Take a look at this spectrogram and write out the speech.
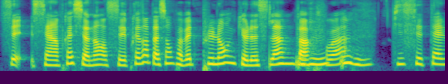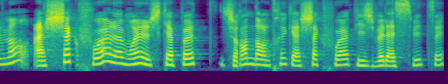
C'est impressionnant. Ces présentations peuvent être plus longues que le slam mhm, parfois. Mhm. Puis c'est tellement, à chaque fois, là, moi, je capote je rentre dans le truc à chaque fois, puis je veux la suite, tu sais.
